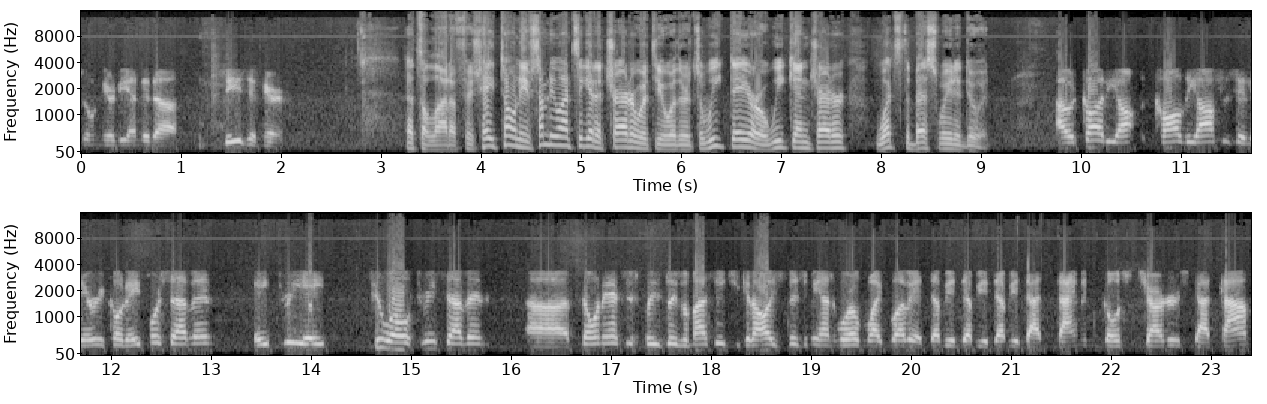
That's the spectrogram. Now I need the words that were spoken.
soon near the end of the season here. That's a lot of fish. Hey, Tony, if somebody wants to get a charter with you, whether it's a weekday or a weekend charter, what's the best way to do it? I would call the uh, call the office at area code 847-838-2037. Uh, if no one answers, please leave a message. You can always visit me on World Wide Web at www.diamondghostcharters.com.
